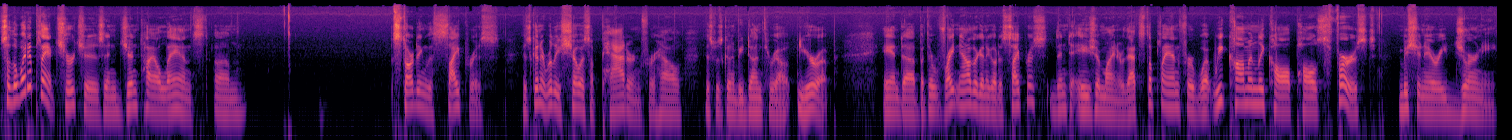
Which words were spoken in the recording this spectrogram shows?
So the way to plant churches in Gentile lands, um, starting with Cyprus, is going to really show us a pattern for how this was going to be done throughout Europe. And uh, but right now they're going to go to Cyprus, then to Asia Minor. That's the plan for what we commonly call Paul's first missionary journey.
